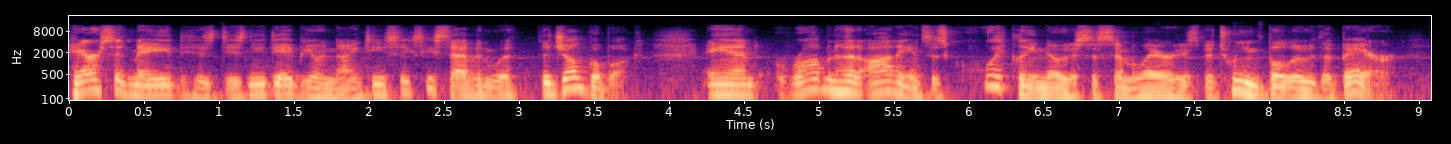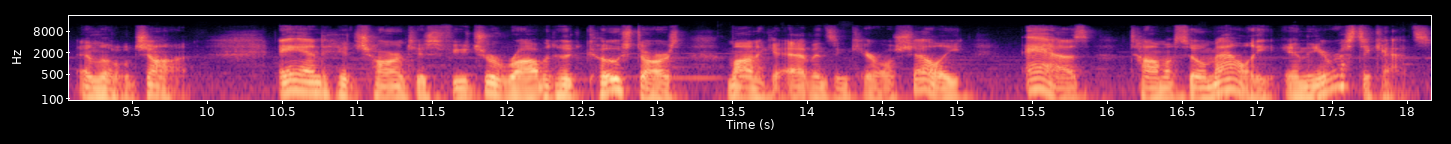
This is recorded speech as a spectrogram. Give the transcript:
Harris had made his Disney debut in 1967 with The Jungle Book, and Robin Hood audiences quickly noticed the similarities between Baloo the Bear and Little John, and had charmed his future Robin Hood co-stars Monica Evans and Carol Shelley as Thomas O'Malley in The Aristocats.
